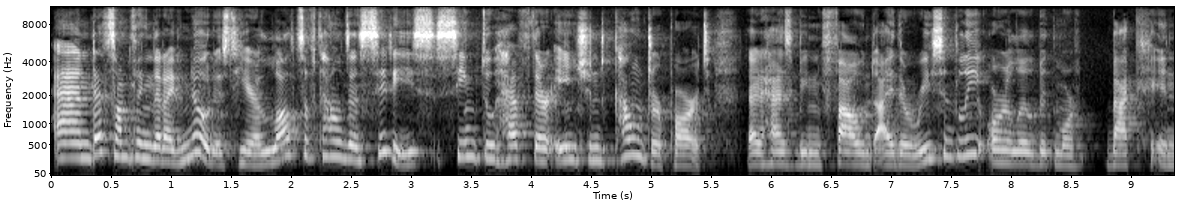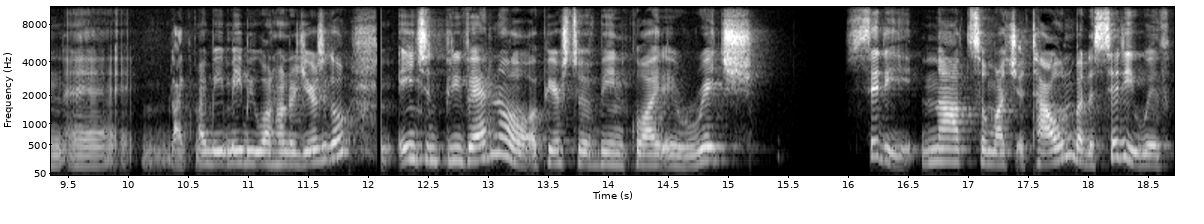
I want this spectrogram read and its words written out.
And that's something that I've noticed here. Lots of towns and cities seem to have their ancient counterpart that has been found either recently or a little bit more back in, uh, like maybe maybe 100 years ago. Ancient Priverno appears to have been quite a rich city, not so much a town, but a city with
